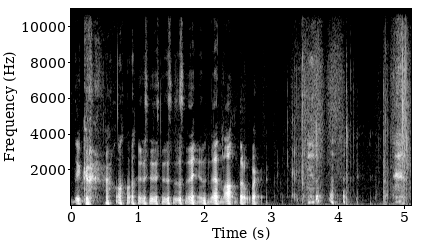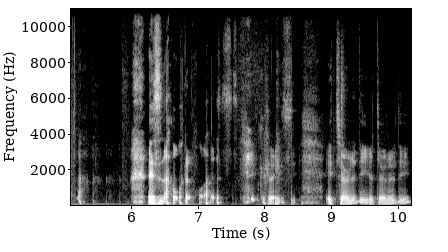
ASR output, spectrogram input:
the girl is in the underwear. Is that what it was crazy. Eternity eternity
